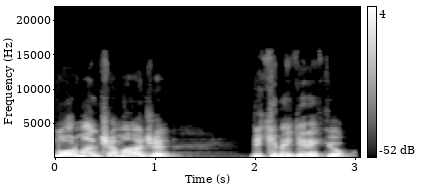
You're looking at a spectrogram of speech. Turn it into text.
normal çam ağacı dikime gerek yok.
